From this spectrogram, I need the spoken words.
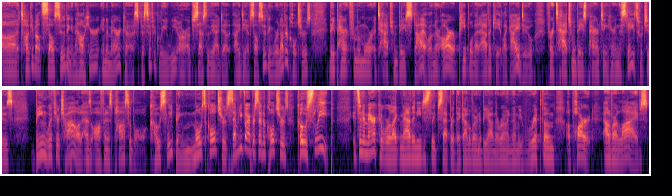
uh, talking about self-soothing and how here in America specifically we are obsessed with the idea, idea of self-soothing. Where in other cultures they parent from a more attachment-based style, and there are people that advocate, like I do, for attachment-based parenting here in the states, which is being with your child as often as possible, co-sleeping. Most cultures, seventy-five percent of cultures, co-sleep. It's in America where like now they need to sleep separate. They got to learn to be on their own, and then we rip them apart out of our lives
